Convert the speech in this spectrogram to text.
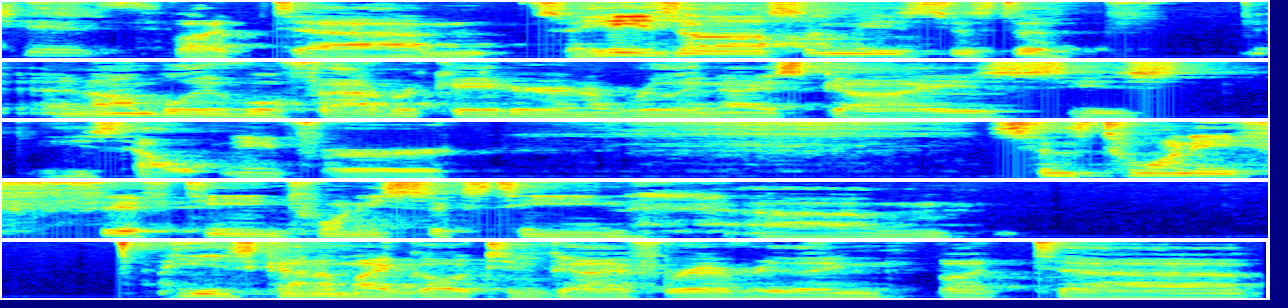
Jeez. But um, so he's awesome. He's just a an unbelievable fabricator and a really nice guy. He's he's he's helped me for since 2015, 2016. Um, he's kind of my go-to guy for everything. But uh,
